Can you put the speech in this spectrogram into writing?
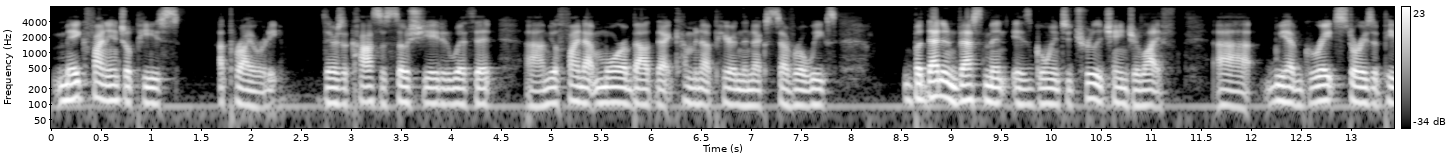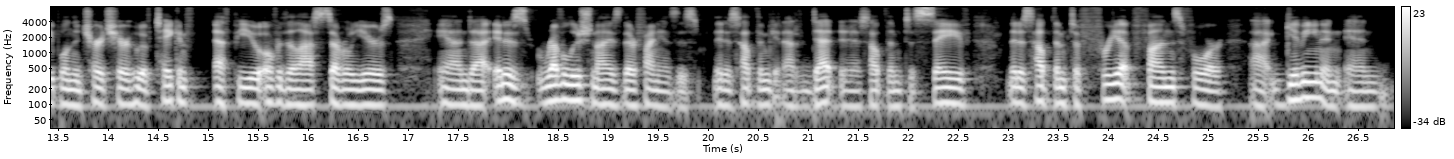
make financial peace a priority. There's a cost associated with it. Um, you'll find out more about that coming up here in the next several weeks but that investment is going to truly change your life. Uh, we have great stories of people in the church here who have taken FPU over the last several years, and uh, it has revolutionized their finances. It has helped them get out of debt. It has helped them to save. It has helped them to free up funds for uh, giving and, and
